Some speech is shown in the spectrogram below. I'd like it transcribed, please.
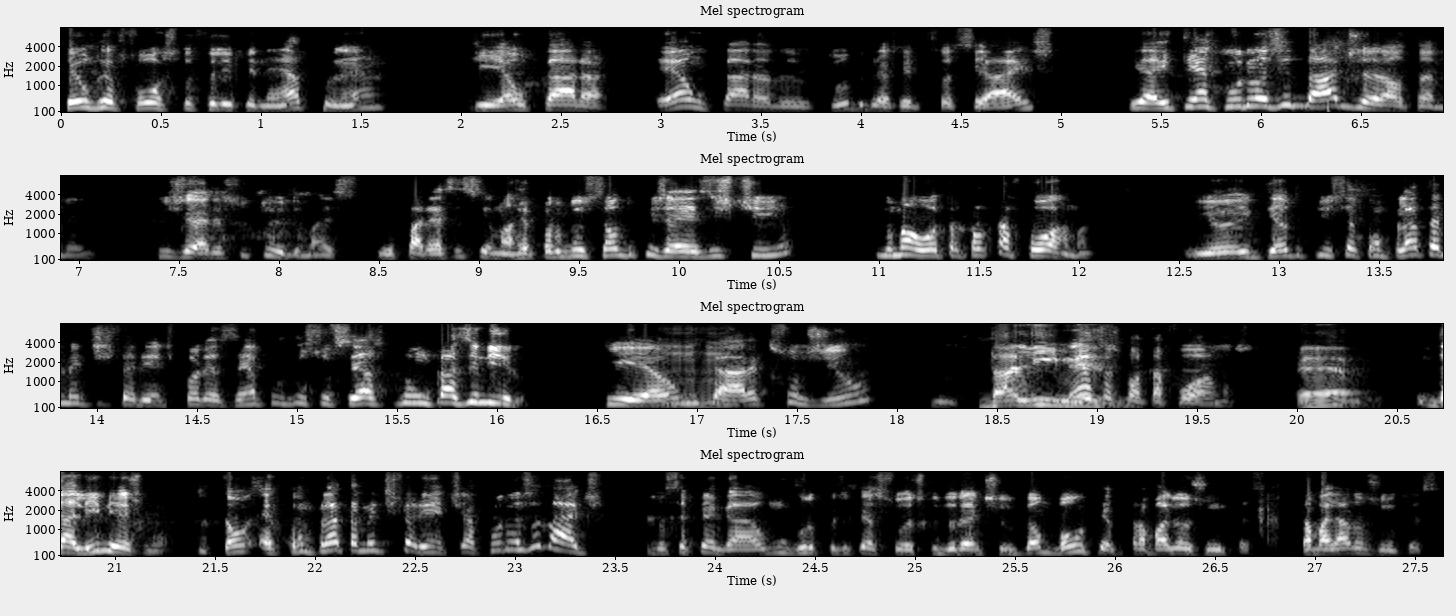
Tem o reforço do Felipe Neto, né, que é o cara, é um cara do YouTube, das redes sociais, e aí tem a curiosidade geral também, que gera isso tudo, mas me parece assim, uma reprodução do que já existia numa outra plataforma. E eu entendo que isso é completamente diferente, por exemplo, do sucesso de um Casimiro, que é um uhum. cara que surgiu Dali nessas mesmo. plataformas. É. Dali mesmo. Então, é completamente diferente. É a curiosidade. Você pegar um grupo de pessoas que durante um bom tempo trabalhou juntas, trabalharam juntas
